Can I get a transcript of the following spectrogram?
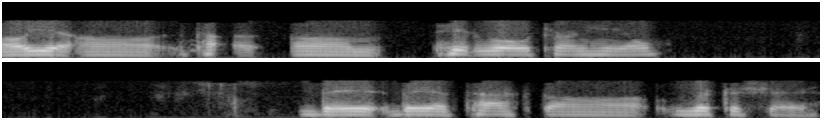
Oh yeah, uh, um, Hit Row turn heel. They they attacked uh Ricochet.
